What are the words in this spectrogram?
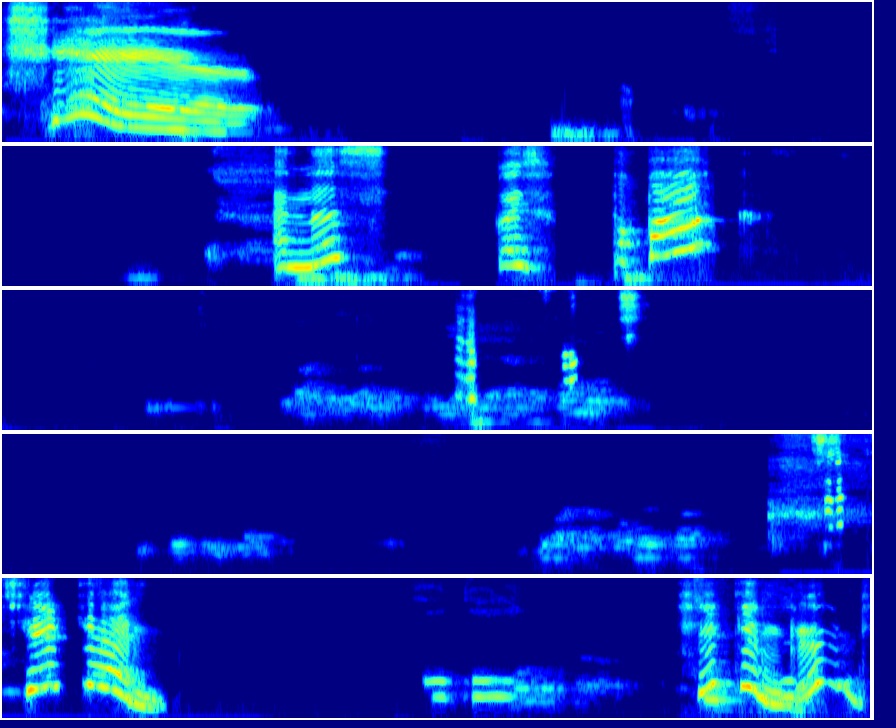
chair. And this goes pop Chicken. Chicken, good.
